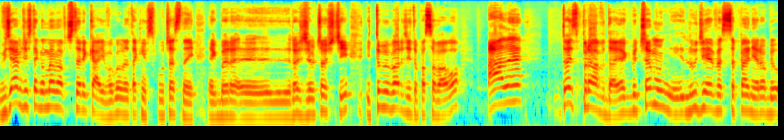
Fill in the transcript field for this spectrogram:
Widziałem gdzieś tego mema w 4K i w ogóle takiej współczesnej jakby e, rozdzielczości i tu by bardziej to pasowało, ale to jest prawda, jakby czemu ludzie w SCP nie robią,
